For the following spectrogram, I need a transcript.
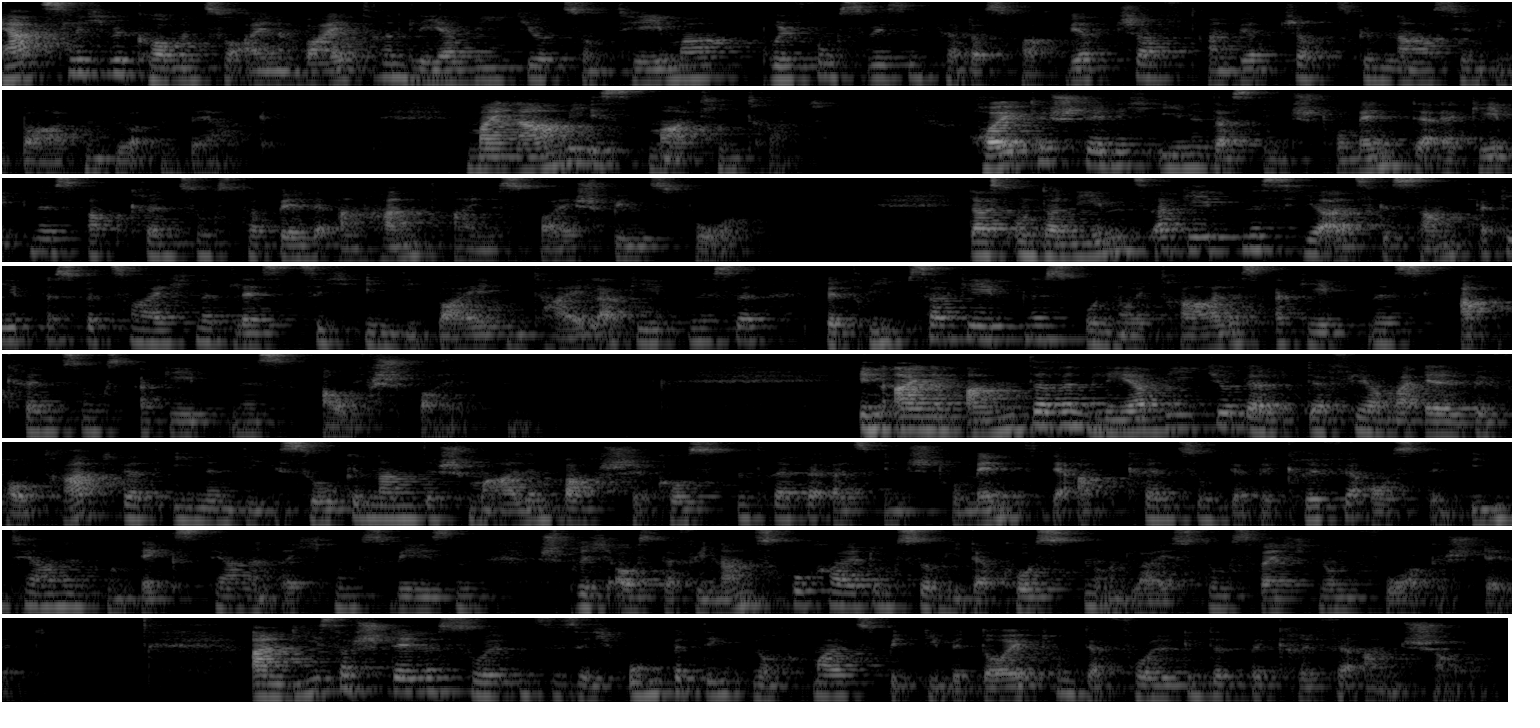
Herzlich willkommen zu einem weiteren Lehrvideo zum Thema Prüfungswissen für das Fach Wirtschaft an Wirtschaftsgymnasien in Baden-Württemberg. Mein Name ist Martin Tratt. Heute stelle ich Ihnen das Instrument der Ergebnisabgrenzungstabelle anhand eines Beispiels vor. Das Unternehmensergebnis, hier als Gesamtergebnis bezeichnet, lässt sich in die beiden Teilergebnisse Betriebsergebnis und neutrales Ergebnis, Abgrenzungsergebnis aufspalten. In einem anderen Lehrvideo der, der Firma LBV Tratt wird Ihnen die sogenannte Schmalenbachsche Kostentreppe als Instrument der Abgrenzung der Begriffe aus dem internen und externen Rechnungswesen, sprich aus der Finanzbuchhaltung sowie der Kosten- und Leistungsrechnung vorgestellt. An dieser Stelle sollten Sie sich unbedingt nochmals die Bedeutung der folgenden Begriffe anschauen.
